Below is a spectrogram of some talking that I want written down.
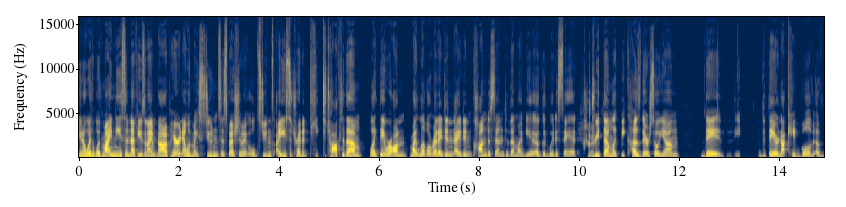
you know with with my niece and nephews and i'm not a parent and with my students especially my old students i used to try to te- to talk to them like they were on my level right? I didn't i didn't condescend to them might be a good way to say it okay. treat them like because they're so young they that they are not capable of, of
